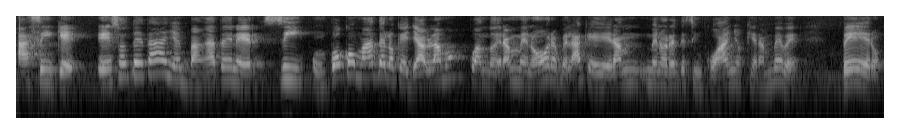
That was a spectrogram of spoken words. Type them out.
Así que esos detalles van a tener, sí, un poco más de lo que ya hablamos cuando eran menores, ¿verdad? Que eran menores de 5 años, que eran bebés, pero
